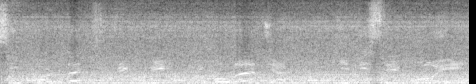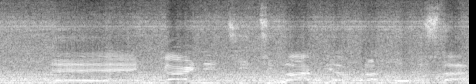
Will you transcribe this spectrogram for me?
esse importante frigorífico de Rolândia que distribui é, carne de tilápia para todo o estado.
